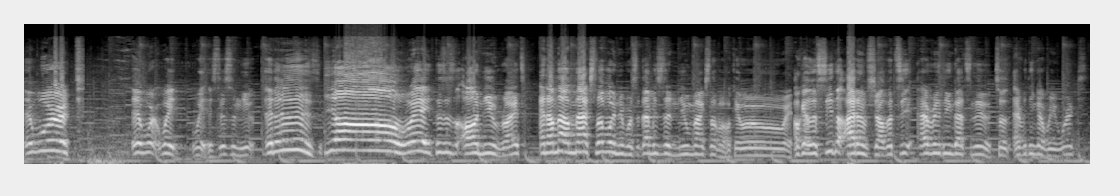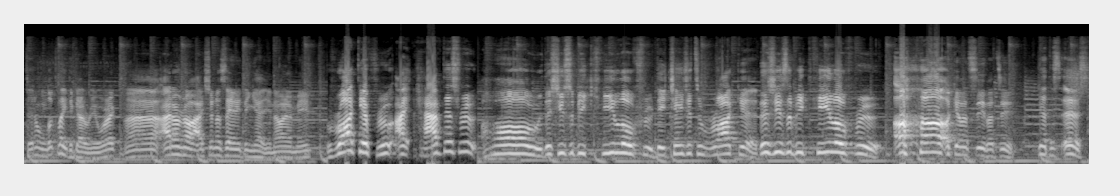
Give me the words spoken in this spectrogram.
It worked! It worked. Wait, wait, is this a new? It is! Yo! Wait, this is all new, right? And I'm not max level anymore, so that means it's a new max level. Okay, wait, wait, wait, wait. Okay, let's see the item shop. Let's see everything that's new. So everything got reworked? They don't look like they got reworked. Uh, I don't know. I shouldn't say anything yet, you know what I mean? Rocket fruit. I have this fruit. Oh, this used to be kilo fruit. They changed it to rocket. This used to be kilo fruit. Oh, okay, let's see, let's see. Yeah, this is.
